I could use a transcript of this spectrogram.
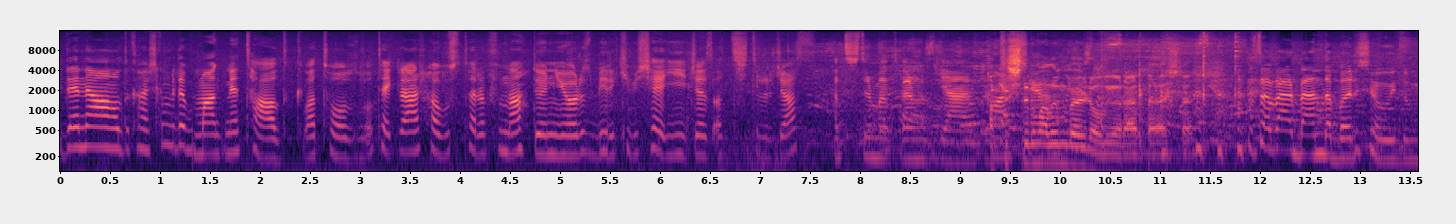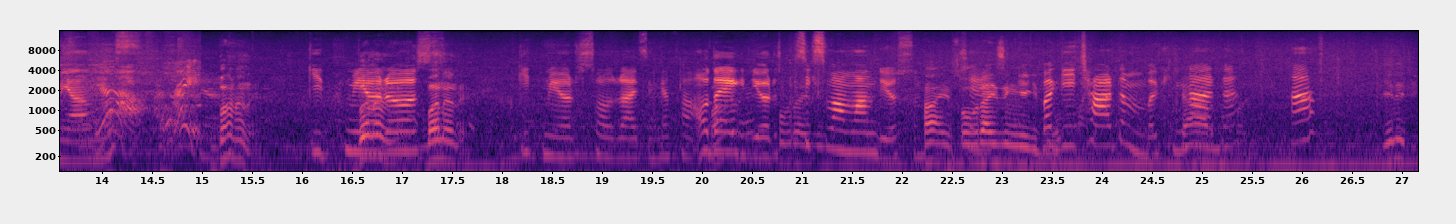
Bir de ne aldık aşkım? Bir de magnet aldık. Vatozlu. Tekrar havuz tarafına dönüyoruz. Bir iki bir şey yiyeceğiz, atıştıracağız. Atıştırmalıklarımız geldi. Atıştırmalığım böyle oluyor arkadaşlar. Bu sefer ben de Barış'a uydum yalnız. Bana ne? Bana Gitmiyoruz. ne? Bana ne? Gitmiyoruz Soul Rising'e falan. Odaya gidiyoruz. Soul Rising. 611 diyorsun. Hayır, Soul Şey, Rising'e gidiyorum. Buggy'yi çağırdın mı bakayım? Nerede? Ha? Gelecek.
